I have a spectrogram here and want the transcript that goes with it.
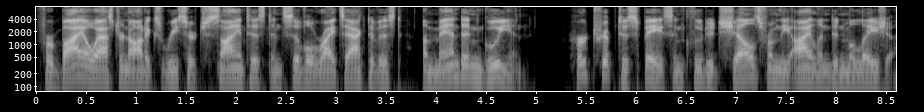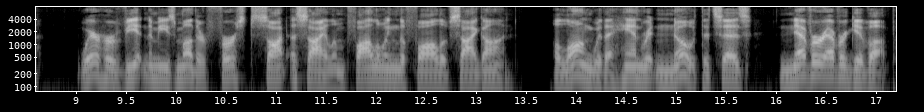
For bioastronautics research scientist and civil rights activist Amanda Nguyen, her trip to space included shells from the island in Malaysia, where her Vietnamese mother first sought asylum following the fall of Saigon, along with a handwritten note that says, Never ever give up.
